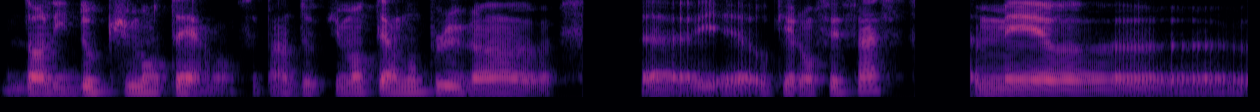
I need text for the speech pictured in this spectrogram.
dans les documentaires, bon, c'est pas un documentaire non plus hein, auquel on fait face, mais, euh,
